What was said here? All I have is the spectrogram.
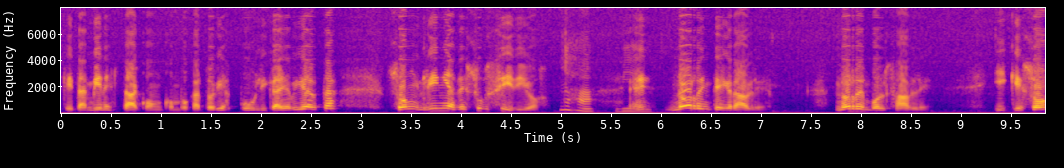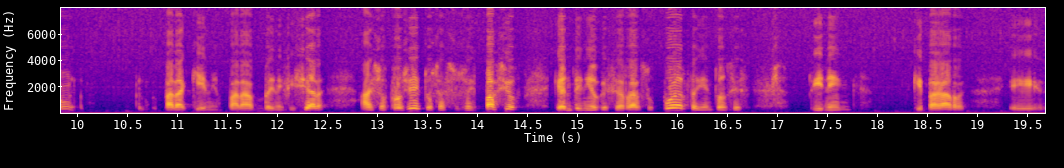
que también está con convocatorias públicas y abiertas, son líneas de subsidio, ¿eh? no reintegrables, no reembolsables, y que son para quienes, para beneficiar a esos proyectos, a esos espacios que han tenido que cerrar sus puertas y entonces tienen que pagar eh,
